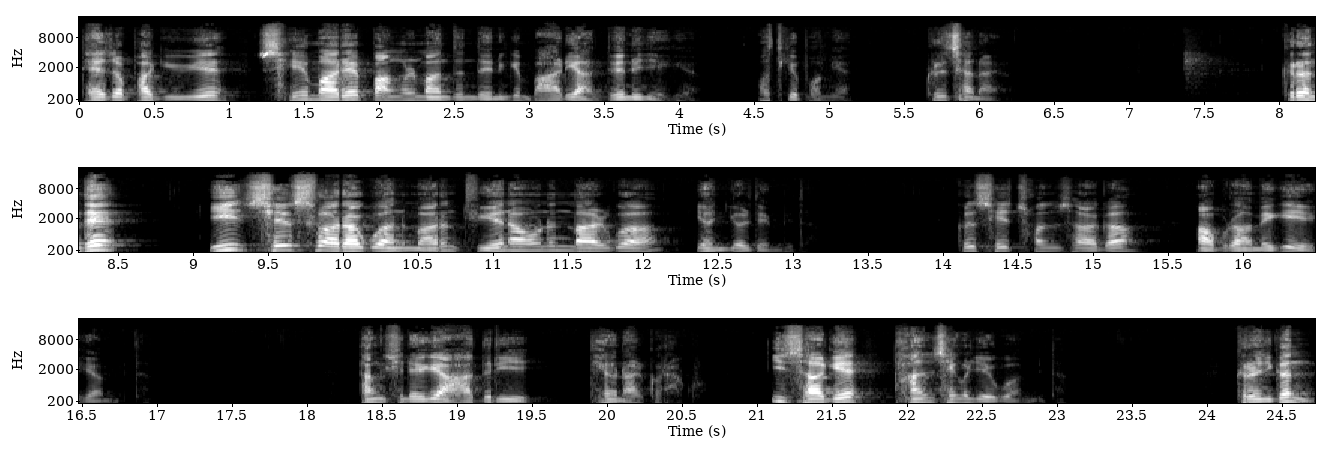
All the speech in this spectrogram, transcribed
대접하기 위해 세 마리의 빵을 만든다는 게 말이 안 되는 얘기예요. 어떻게 보면 그렇잖아요. 그런데 이 세스아라고 하는 말은 뒤에 나오는 말과 연결됩니다. 그 세 천사가 아브라함에게 얘기합니다. 당신에게 아들이 태어날 거라고. 이삭의 탄생을 예고합니다. 그러니까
